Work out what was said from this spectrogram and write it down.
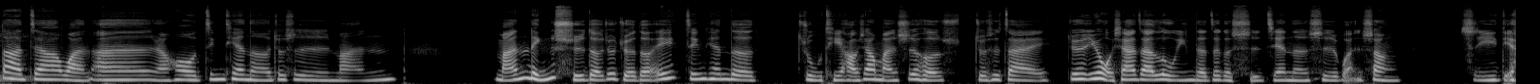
大家晚安。然后今天呢，就是蛮蛮临时的，就觉得哎，今天的主题好像蛮适合，就是在就是因为我现在在录音的这个时间呢是晚上十一点。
